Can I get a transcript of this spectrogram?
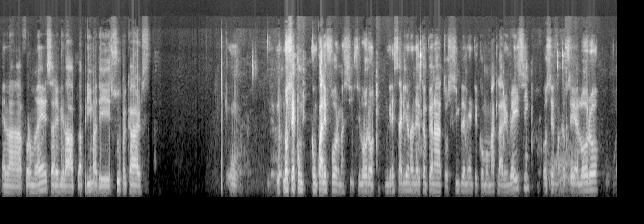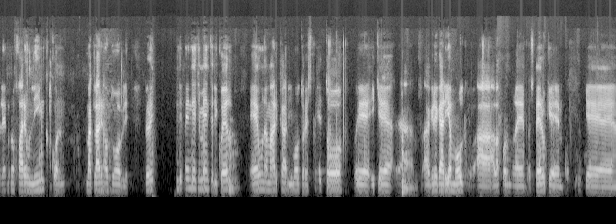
nella Formula E, sarebbe la, la prima dei supercars. Non so con, con quale forma, se, se, loro ingressariano nel campionato semplicemente come McLaren Racing o se, se loro volevano fare un link con McLaren Automobili. Però indipendentemente di quello, è una marca di molto rispetto e, e che eh, aggregaria molto a, alla Formula E. Spero che, che,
